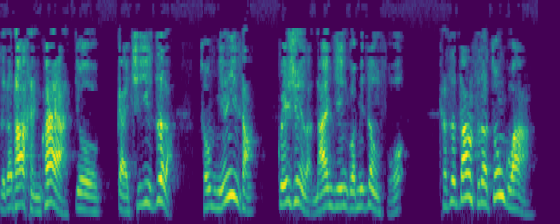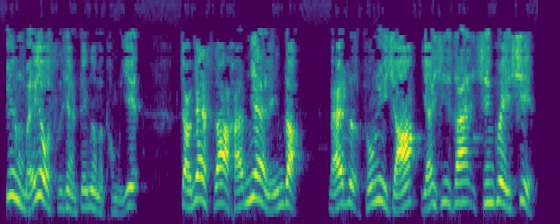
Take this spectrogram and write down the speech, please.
使得他很快啊就改其意志了，从名义上归顺了南京国民政府。可是当时的中国啊，并没有实现真正的统一，蒋介石啊还面临着来自冯玉祥、阎锡山、新桂系，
